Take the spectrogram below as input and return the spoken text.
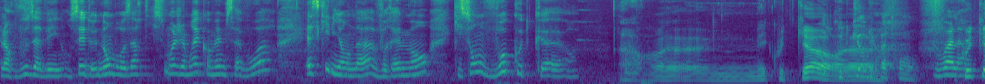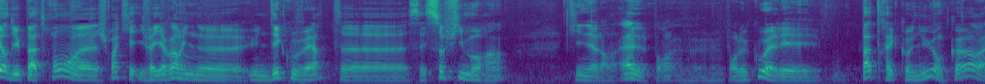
Alors vous avez énoncé de nombreux artistes. Moi, j'aimerais quand même savoir, est-ce qu'il y en a vraiment qui sont vos coups de cœur? Alors, euh, mes coups de cœur. coups de cœur du euh, patron. Voilà. Coup de cœur du patron, je crois qu'il va y avoir une, une découverte. c'est Sophie Morin, qui, alors, elle, pour, pour, le coup, elle est pas très connue encore.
